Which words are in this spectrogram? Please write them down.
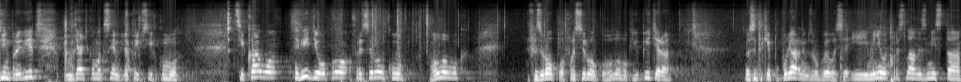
Всім привіт! Дядько Максим для тих всіх, кому цікаво. Відео про фрезеровку головок. Фрезеровку, форсіровку головок Юпітера. Досить таки популярним зробилося. І мені от прислали з міста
